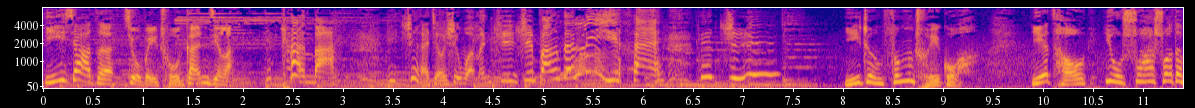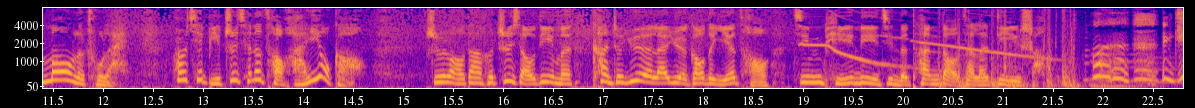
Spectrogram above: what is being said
一下子就被除干净了。看吧，这就是我们吱吱帮的厉害。吱，一阵风吹过，野草又刷刷的冒了出来。而且比之前的草还要高，支老大和知小弟们看着越来越高的野草，筋疲力尽的瘫倒在了地上。纸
